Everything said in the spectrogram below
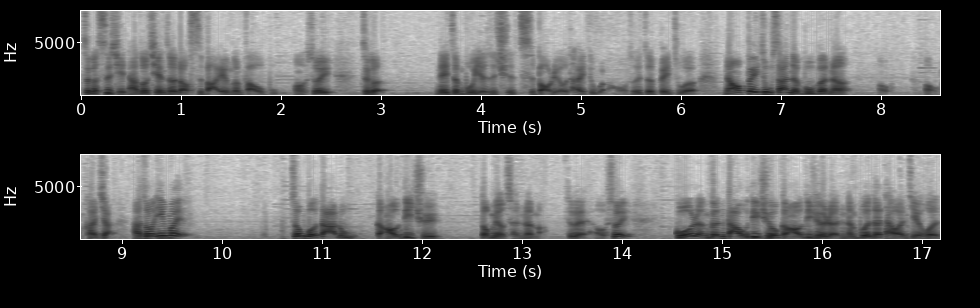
这个事情，他说牵扯到司法院跟法务部哦，所以这个内政部也是持持保留态度了哦，所以这备注了。然后备注三的部分呢，哦哦，看一下，他说因为中国大陆、港澳地区都没有承认嘛，对不对？哦，所以国人跟大陆地区或港澳地区的人能不能在台湾结婚？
